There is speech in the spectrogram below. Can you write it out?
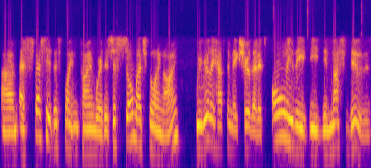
Um, especially at this point in time where there's just so much going on, we really have to make sure that it's only the the, the must dos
